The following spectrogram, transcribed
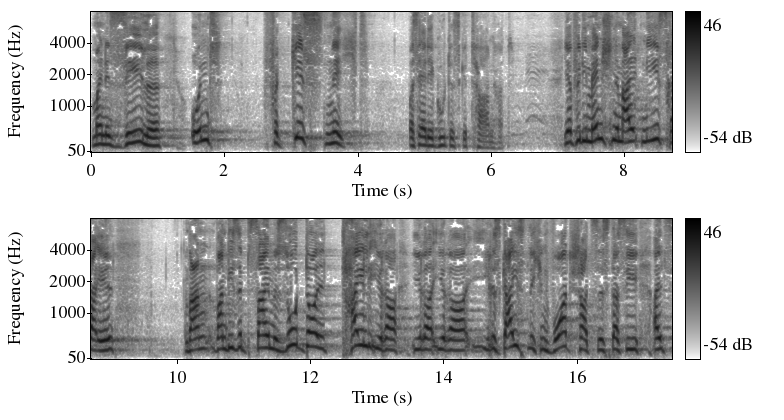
meine Seele, und vergiss nicht, was er dir Gutes getan hat. Ja, für die Menschen im alten Israel waren, waren diese Psalme so doll Teil ihrer, ihrer, ihrer, ihres geistlichen Wortschatzes, dass sie als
